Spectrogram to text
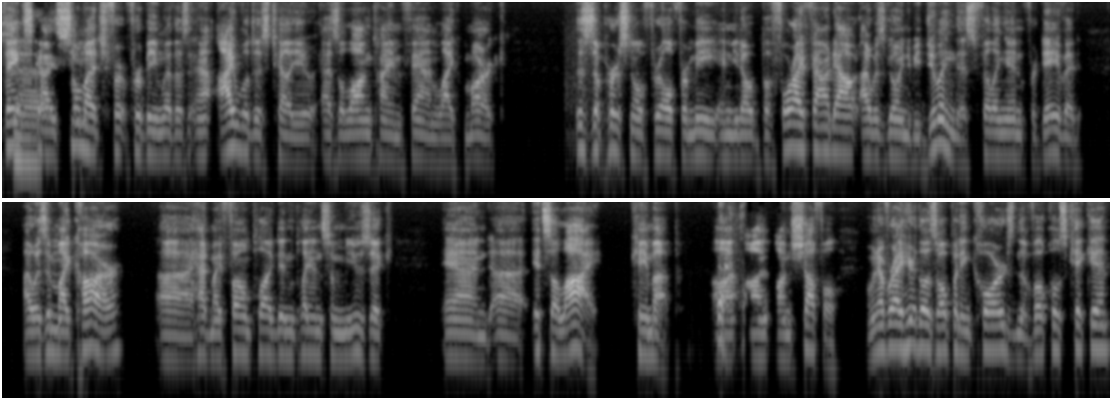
Thanks, uh, guys, so much for, for being with us. And I will just tell you, as a longtime fan like Mark, this is a personal thrill for me. And, you know, before I found out I was going to be doing this, filling in for David, I was in my car, uh, I had my phone plugged in, playing some music, and uh, It's a Lie came up on, on, on shuffle. Whenever I hear those opening chords and the vocals kick in,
